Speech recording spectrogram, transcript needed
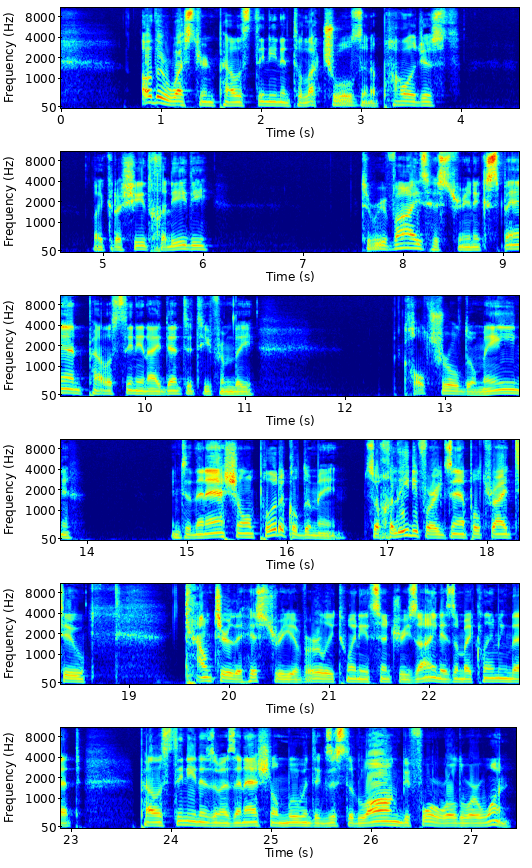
other Western Palestinian intellectuals and apologists like Rashid Khalidi to revise history and expand Palestinian identity from the cultural domain into the national and political domain. So Khalidi, for example, tried to counter the history of early 20th century Zionism by claiming that Palestinianism as a national movement existed long before World War I.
